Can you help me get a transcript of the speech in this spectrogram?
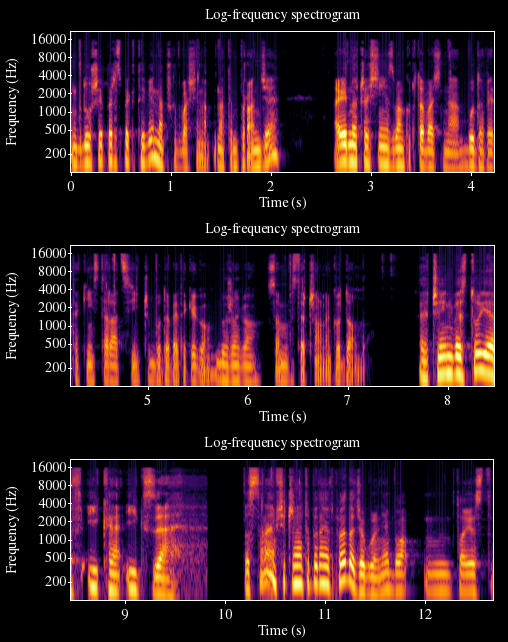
w dłuższej perspektywie, na przykład właśnie na, na tym prądzie, a jednocześnie nie zbankrutować na budowie takiej instalacji czy budowie takiego dużego samowystarczalnego domu. Czy inwestuję w IKE XZE? Zastanawiam się, czy na to pytanie odpowiadać ogólnie, bo mm, to jest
